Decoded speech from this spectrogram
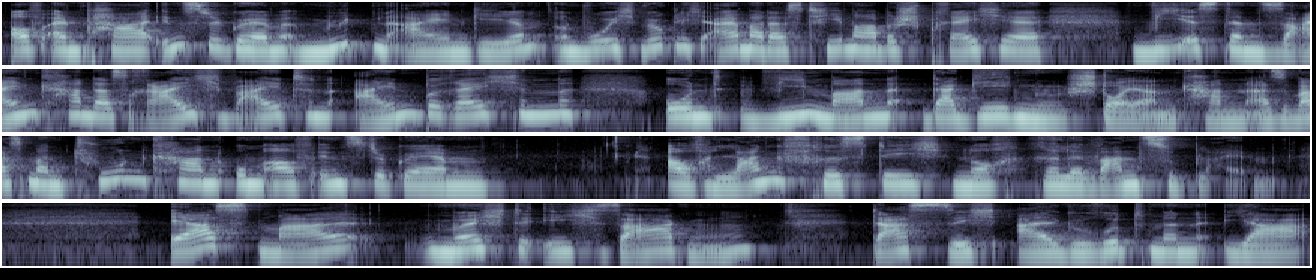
auf ein paar Instagram-Mythen eingehe und wo ich wirklich einmal das Thema bespreche, wie es denn sein kann, dass Reichweiten einbrechen und wie man dagegen steuern kann. Also was man tun kann, um auf Instagram auch langfristig noch relevant zu bleiben. Erstmal möchte ich sagen, dass sich Algorithmen ja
